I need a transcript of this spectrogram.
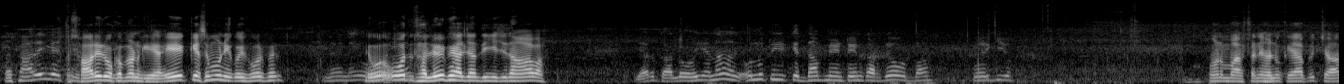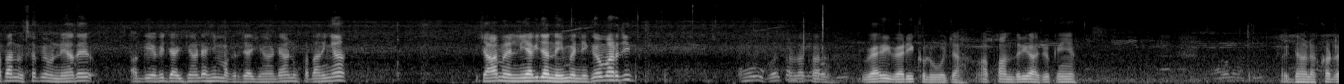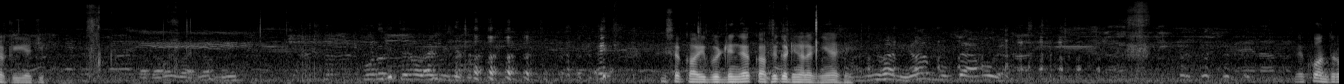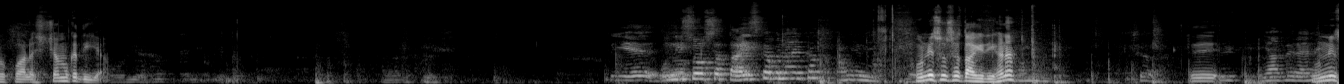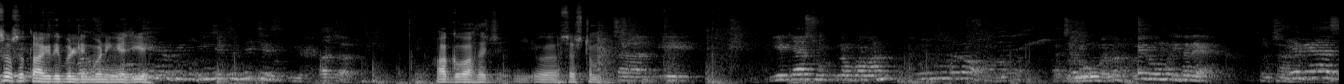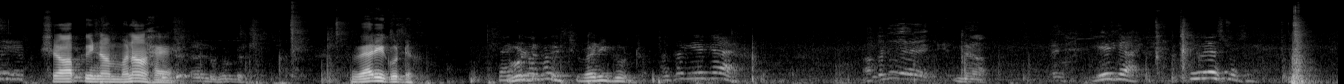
ਇਹ ਸਾਰੇ ਹੀ ਇੱਥੇ। ਸਾਰੇ ਰੁੱਖ ਬਣ ਗਏ ਆ। ਇਹ ਕਿਸਮ ਹੋਣੀ ਕੋਈ ਹੋਰ ਫਿਰ? ਨਹੀਂ ਨਹੀਂ ਉਹ ਉਹ ਤੇ ਥੱਲੇ ਹੀ ਫੈਲ ਜਾਂਦੀ ਹੈ ਜਿੱਦਾਂ ਆ ਵਾ। ਯਾਰ ਗੱਲ ਉਹੀ ਆ ਨਾ ਉਹਨੂੰ ਤੁਸੀਂ ਕਿੱਦਾਂ ਮੇਨਟੇਨ ਕਰਦੇ ਹੋ ਉਦਾਂ ਹੋਏਗੀ ਉਹ ਹੁਣ ਮਾਸਟਰ ਨੇ ਸਾਨੂੰ ਕਿਹਾ ਵੀ ਚਾਹ ਤੁਹਾਨੂੰ ਇੱਥੇ ਪਿਉਣੇ ਆ ਤੇ ਅੱਗੇ ਅੱਗੇ ਜਾਈ ਜਾਂਦੇ ਅਸੀਂ ਮਗਰ ਜਾਈ ਜਾਂਦੇ ਸਾਨੂੰ ਪਤਾ ਨਹੀਂ ਆ ਚਾਹ ਮਿਲਣੀ ਆ ਕਿ ਜਾਂ ਨਹੀਂ ਮਿਲਣੀ। ਕਿਉਂ ਮਰ ਜੀ? ਹੋਊਗਾ ਸਾਡਾ ਘਰ ਵੈਰੀ ਵੈਰੀ ਕਲੋਜ਼ ਆ ਆਪਾਂ ਅੰਦਰ ਹੀ ਆ ਚੁੱਕੇ ਆ ਇਦਾਂ ਲੱਕੜ ਲੱਗੀ ਹੈ ਜੀ ਇਹ ਸਰਕਾਰੀ ਬਿਲਡਿੰਗ ਹੈ ਕਾਫੀ ਗੱਡੀਆਂ ਲੱਗੀਆਂ ਇੱਥੇ ਦੇਖੋ ਅੰਦਰੋਂ ਪਾਲਿਸ਼ ਚਮਕਦੀ ਆ ये 1927 का बना है इनका 1927 ਦੀ ਹੈ ਨਾ ਤੇ यहाँ पे रहने 1927 ਦੀ ਬਿਲਡਿੰਗ ਬਣੀ ਹੈ ਜੀ ਇਹ अच्छा ਅੱਗ ਵਾਸਤੇ ਸਿਸਟਮ अच्छा ये ये क्या है सूट नंबर वन अच्छा रूम है ना रूम इधर है अच्छा ये क्या है ਸ਼ਰਾਬ ਪੀਣਾ ਮਨਾ ਹੈ very good good it's very good uncle ये क्या है अंकल जी ये ये क्या है टूरिस्ट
